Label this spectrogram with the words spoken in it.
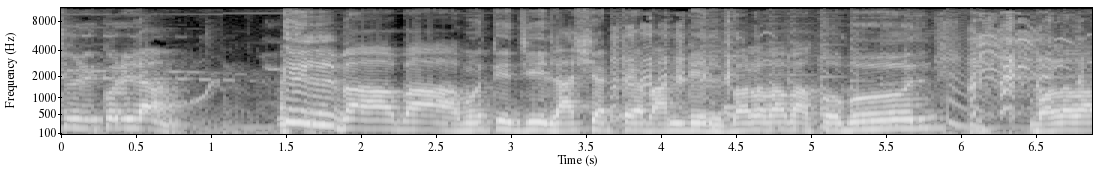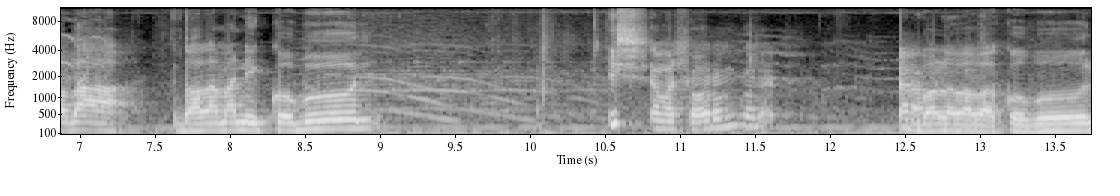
শুরু করিলাম। ইল বাবা মতিজি লাশিয়ার টাকা বান্ডিল বলো বাবা কবুল বলো বাবা দলামানিক কবুল। ইস আমার শরম করে। বলো বাবা কবুল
